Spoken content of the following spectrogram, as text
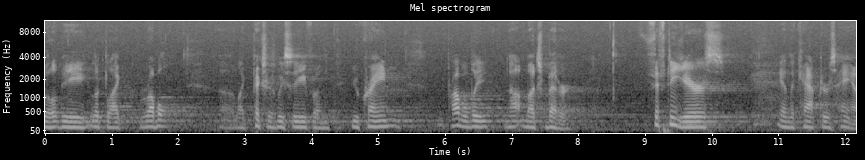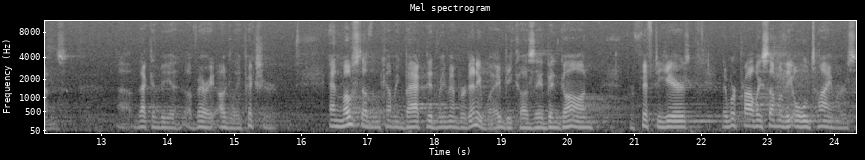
Will it be look like rubble, uh, like pictures we see from Ukraine? Probably not much better. 50 years in the captor's hands. Uh, that can be a, a very ugly picture. And most of them coming back didn't remember it anyway because they'd been gone for 50 years. They were probably some of the old timers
